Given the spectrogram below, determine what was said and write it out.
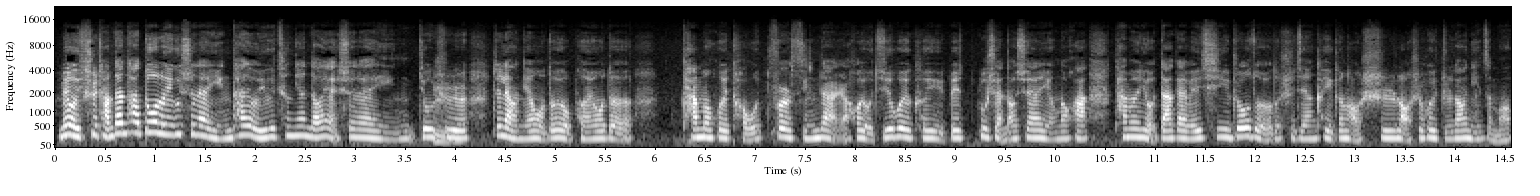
没有市场，但它多了一个训练营，它有一个青年导演训练营，就是这两年我都有朋友的。他们会投 First 影展，然后有机会可以被入选到训练营的话，他们有大概为期一周左右的时间，可以跟老师，老师会指导你怎么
